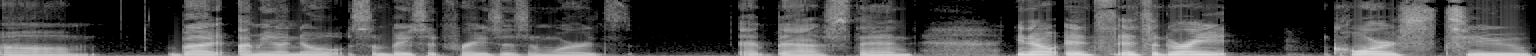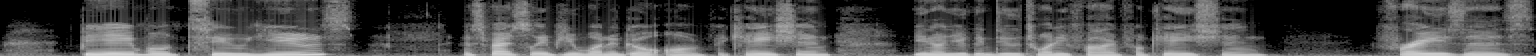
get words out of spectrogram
um, but I mean, I know some basic phrases and words at best, and you know, it's it's a great course to be able to use, especially if you want to go on vacation. You know, you can do 25 vacation phrases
